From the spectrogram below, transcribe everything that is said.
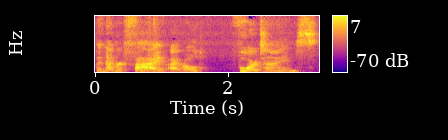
The number five, I rolled four times.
